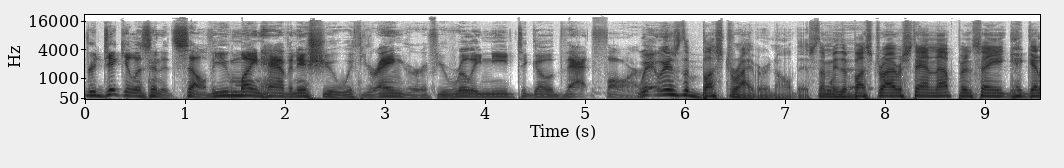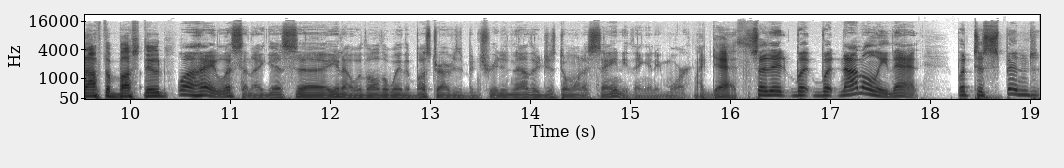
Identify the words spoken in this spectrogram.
ridiculous in itself. You might have an issue with your anger if you really need to go that far. Where, where's the bus driver in all this? I mean, the bus driver standing up and saying, "Hey, "Get off the bus, dude." Well, hey, listen, I guess uh, you know, with all the way the bus drivers have been treated, now they just don't want to say anything anymore. I guess. So that, but but not only that, but to spend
